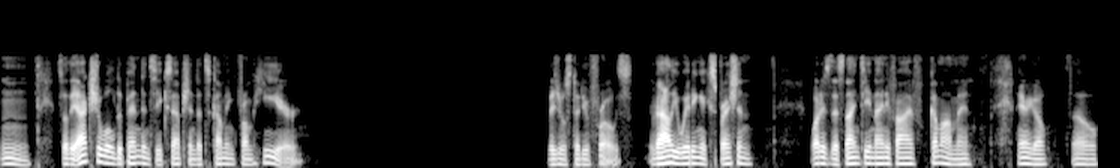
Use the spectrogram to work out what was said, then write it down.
Mm. So the actual dependency exception that's coming from here Visual Studio froze. Evaluating expression. What is this? 1995? Come on, man. Here you go. So,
